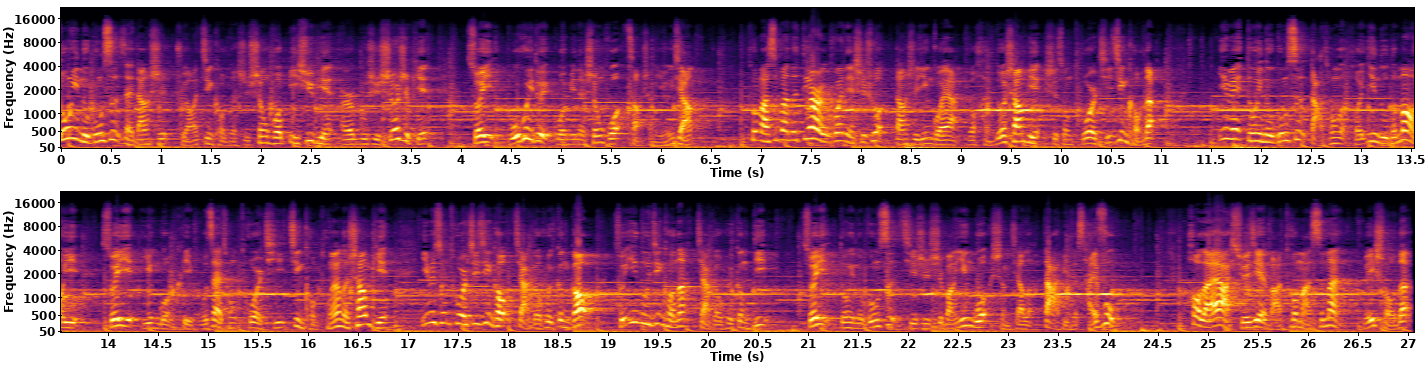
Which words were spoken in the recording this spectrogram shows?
东印度公司在当时主要进口的是生活必需品，而不是奢侈品，所以不会对国民的生活造成影响。托马斯曼的第二个观点是说，当时英国呀有很多商品是从土耳其进口的，因为东印度公司打通了和印度的贸易，所以英国可以不再从土耳其进口同样的商品，因为从土耳其进口价格会更高，从印度进口呢价格会更低，所以东印度公司其实是帮英国省下了大笔的财富。后来啊，学界把托马斯曼为首的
